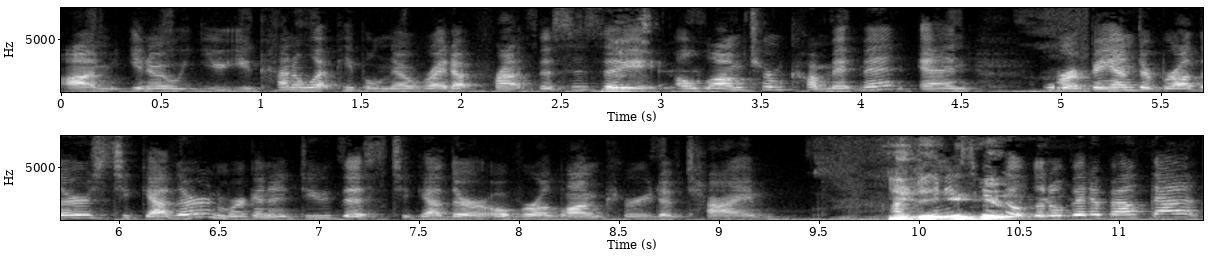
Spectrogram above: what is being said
Um, you know you, you kind of let people know right up front this is a, a long-term commitment and we're a band of brothers together and we're going to do this together over a long period of time uh, can you speak a little bit about that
